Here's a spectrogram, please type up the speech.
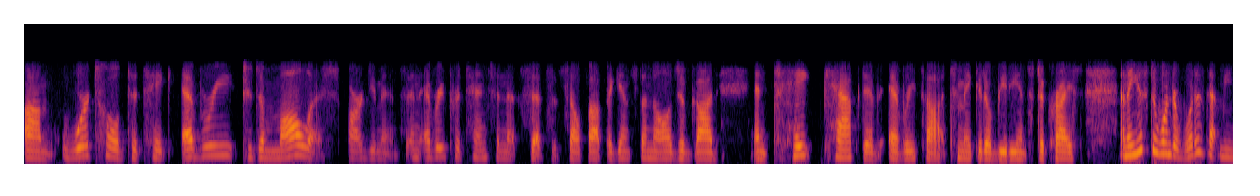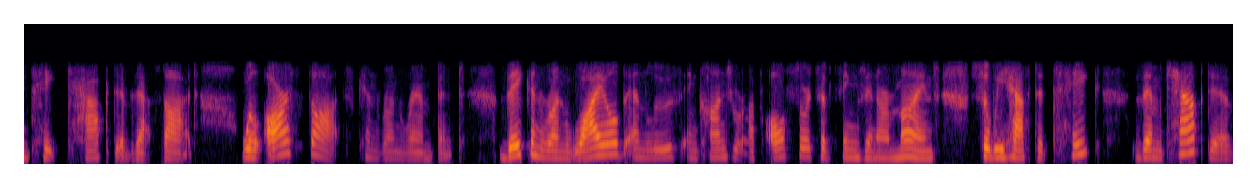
um, we're told to take every, to demolish arguments and every pretension that sets itself up against the knowledge of God and take captive every thought to make it obedience to Christ. And I used to wonder, what does that mean, take captive that thought? Well, our thoughts can run rampant. They can run wild and loose and conjure up all sorts of things in our minds. So we have to take them captive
